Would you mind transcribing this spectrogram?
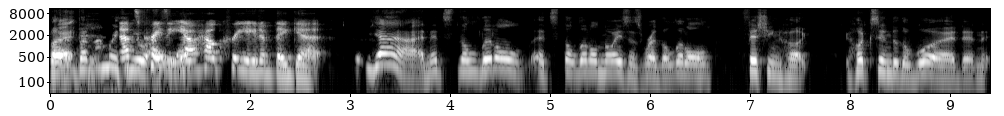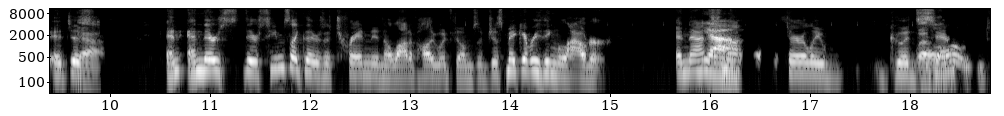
i don't but I- but i'm with That's you. I crazy. like- yeah, how creative they get. yeah and it's the little it's the little noises where the little fishing hook hooks into the wood and it just yeah and and there's there seems like there's a trend in a lot of hollywood films of just make everything louder and that's Yeah. not necessarily good Well, sound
